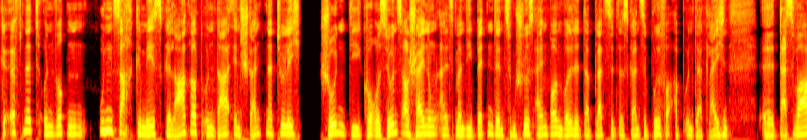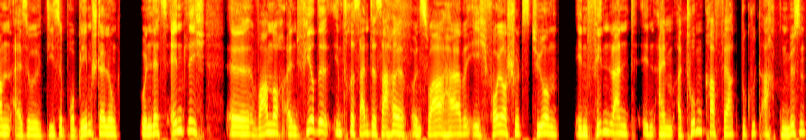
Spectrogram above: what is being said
geöffnet und wurden unsachgemäß gelagert. Und da entstand natürlich schon die Korrosionserscheinung, als man die Betten denn zum Schluss einbauen wollte, da platzte das ganze Pulver ab und dergleichen. Äh, das waren also diese Problemstellung. Und letztendlich äh, war noch eine vierte interessante Sache, und zwar habe ich Feuerschutztüren in Finnland in einem Atomkraftwerk begutachten müssen.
